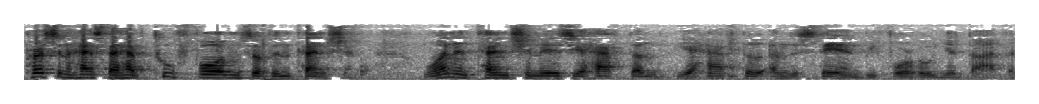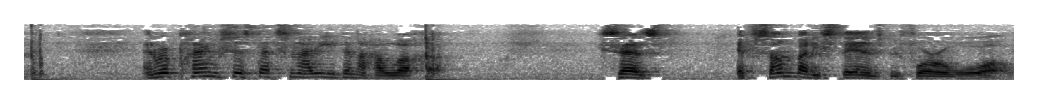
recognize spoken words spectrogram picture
Person has to have two forms of intention. One intention is you have to you have to understand before who you're davening. And Reb Chaim says that's not even a halacha. He says if somebody stands before a wall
